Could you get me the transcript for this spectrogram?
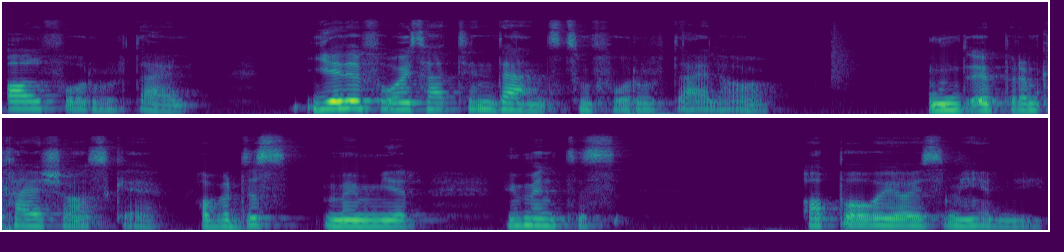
alle Vorurteile. Jeder von uns hat Tendenz zum Vorurteil haben und jemandem keine Chance geben. Aber das müssen wir, wir müssen das abbauen in unserem Hirn.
